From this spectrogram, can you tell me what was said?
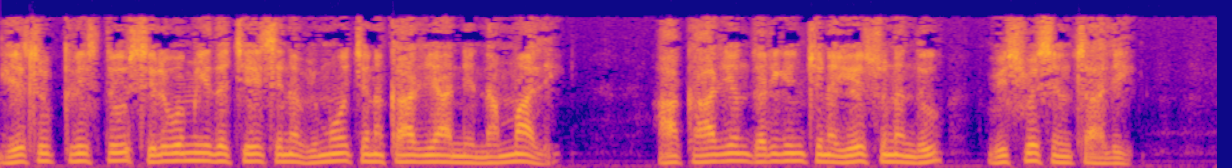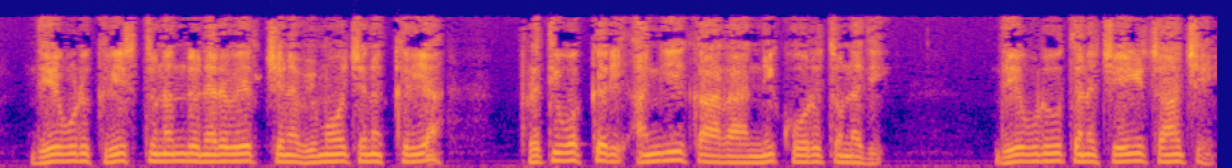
యేసుక్రీస్తు శిలువ మీద చేసిన విమోచన కార్యాన్ని నమ్మాలి. ఆ కార్యం జరిగించిన యేసునందు విశ్వసించాలి. దేవుడు క్రీస్తునందు నెరవేర్చిన విమోచన క్రియ ప్రతి ఒక్కరి అంగీకారాన్ని కోరుతున్నది. దేవుడు తన చేయి చాచి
